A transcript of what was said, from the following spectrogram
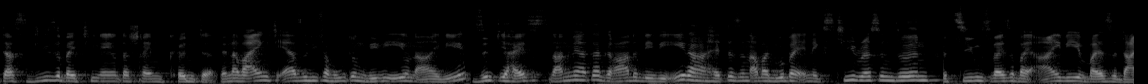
dass diese bei TNA unterschreiben könnte. Denn da war eigentlich eher so die Vermutung, WWE und AEW sind die heißesten Anwärter, gerade WWE, da hätte sie aber nur bei NXT wresteln sollen, beziehungsweise bei AEW, weil sie da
